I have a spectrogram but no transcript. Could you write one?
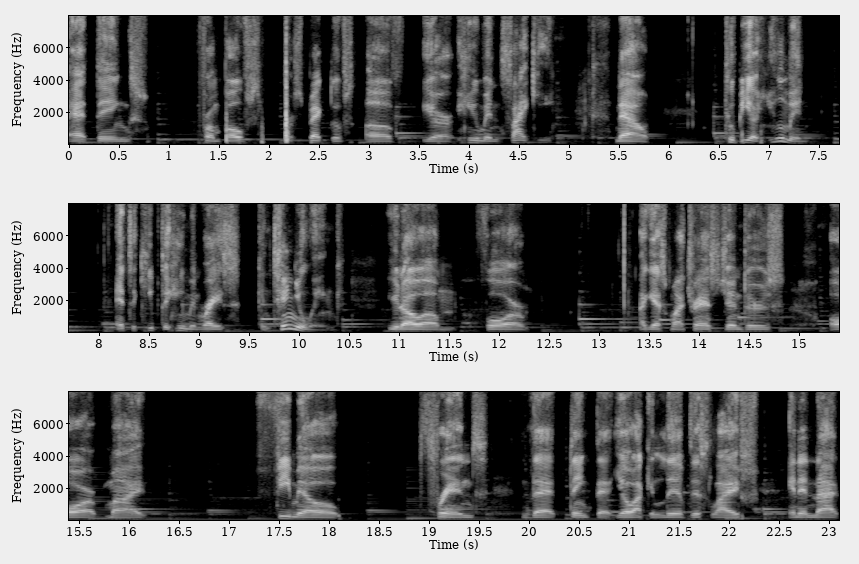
at things from both perspectives of your human psyche. Now, to be a human and to keep the human race continuing, you know, um, for I guess my transgenders or my female friends that think that yo, I can live this life and then not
